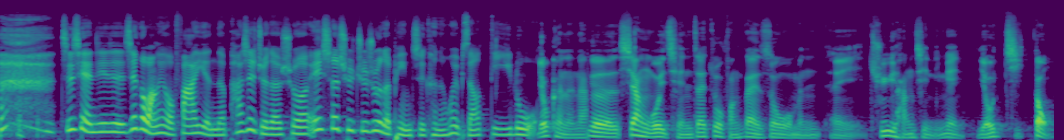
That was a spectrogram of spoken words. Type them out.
之前其实这个网友发言的，他是觉得说，哎，社区居住的品质可能会比较低落。有可能啊，这个像我以前在做房贷的时候，我们哎区域行情里面有几栋，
